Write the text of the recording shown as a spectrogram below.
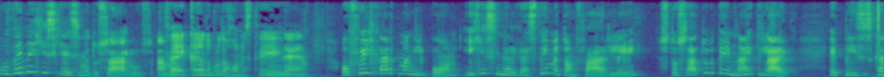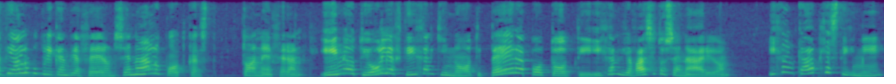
που δεν έχει σχέση με τους άλλους. Θα έκανε τον πρωταγωνιστή. Ναι. Ο Φιλ Χάρτμαν, λοιπόν, είχε συνεργαστεί με τον Φάρλεϊ στο Saturday Night Live. Επίσης, κάτι άλλο που βρήκα ενδιαφέρον σε ένα άλλο podcast το ανέφεραν, είναι ότι όλοι αυτοί είχαν κοινό ότι πέρα από το ότι είχαν διαβάσει το σενάριο, είχαν κάποια στιγμή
